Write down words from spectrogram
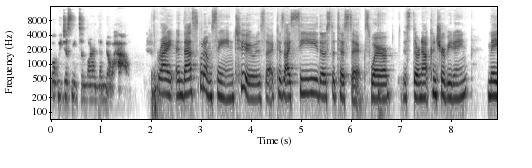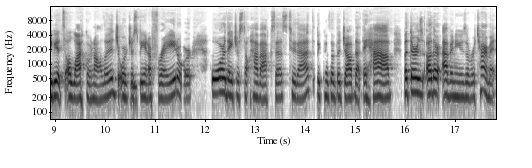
but we just need to learn the know how. Right. And that's what I'm seeing too is that because I see those statistics where they're not contributing maybe it's a lack of knowledge or just being afraid or or they just don't have access to that because of the job that they have but there's other avenues of retirement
